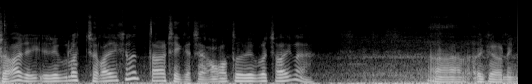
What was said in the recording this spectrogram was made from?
যারা রেগুলার চালায় এখানে তারা ঠিক আছে। আমরা তো রেগুলার চালাই না। আর ওই কারণেই।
